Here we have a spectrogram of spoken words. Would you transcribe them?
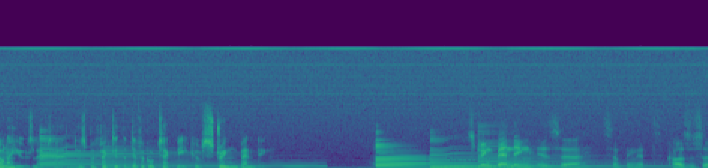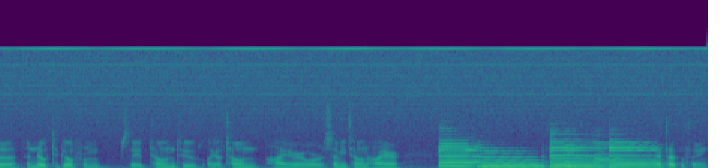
Donahue's left hand has perfected the difficult technique of string bending. Well, string bending is uh, something that causes a, a note to go from, say, a tone to like a tone higher or a semitone higher. That type of thing.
